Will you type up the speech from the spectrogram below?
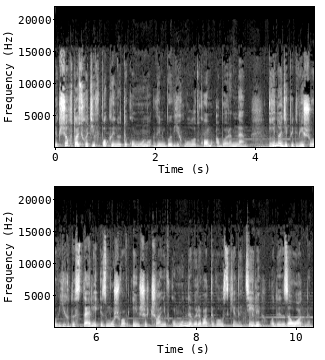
якщо хтось хотів покинути комуну, він бив їх молотком або ремнем. Іноді підвішував їх до стелі і змушував інших членів комуни виривати волоски на тілі один за одним.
